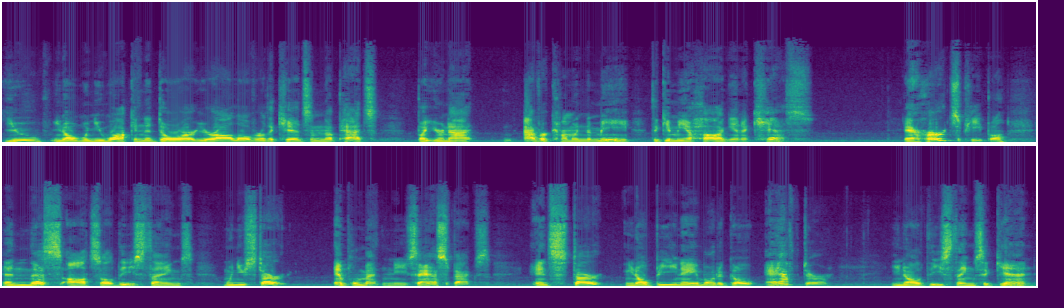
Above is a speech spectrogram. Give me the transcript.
you, you know, when you walk in the door, you're all over the kids and the pets, but you're not ever coming to me to give me a hug and a kiss. It hurts people. And this also, these things, when you start implementing these aspects and start, you know, being able to go after, you know, these things again,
